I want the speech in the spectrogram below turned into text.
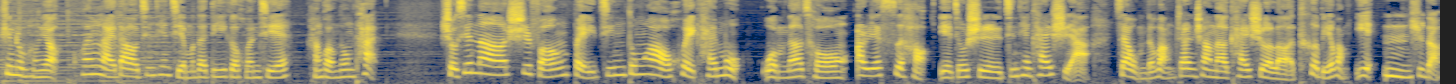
听众朋友，欢迎来到今天节目的第一个环节——韩广动态。首先呢，适逢北京冬奥会开幕。我们呢，从二月四号，也就是今天开始啊，在我们的网站上呢，开设了特别网页。嗯，是的，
